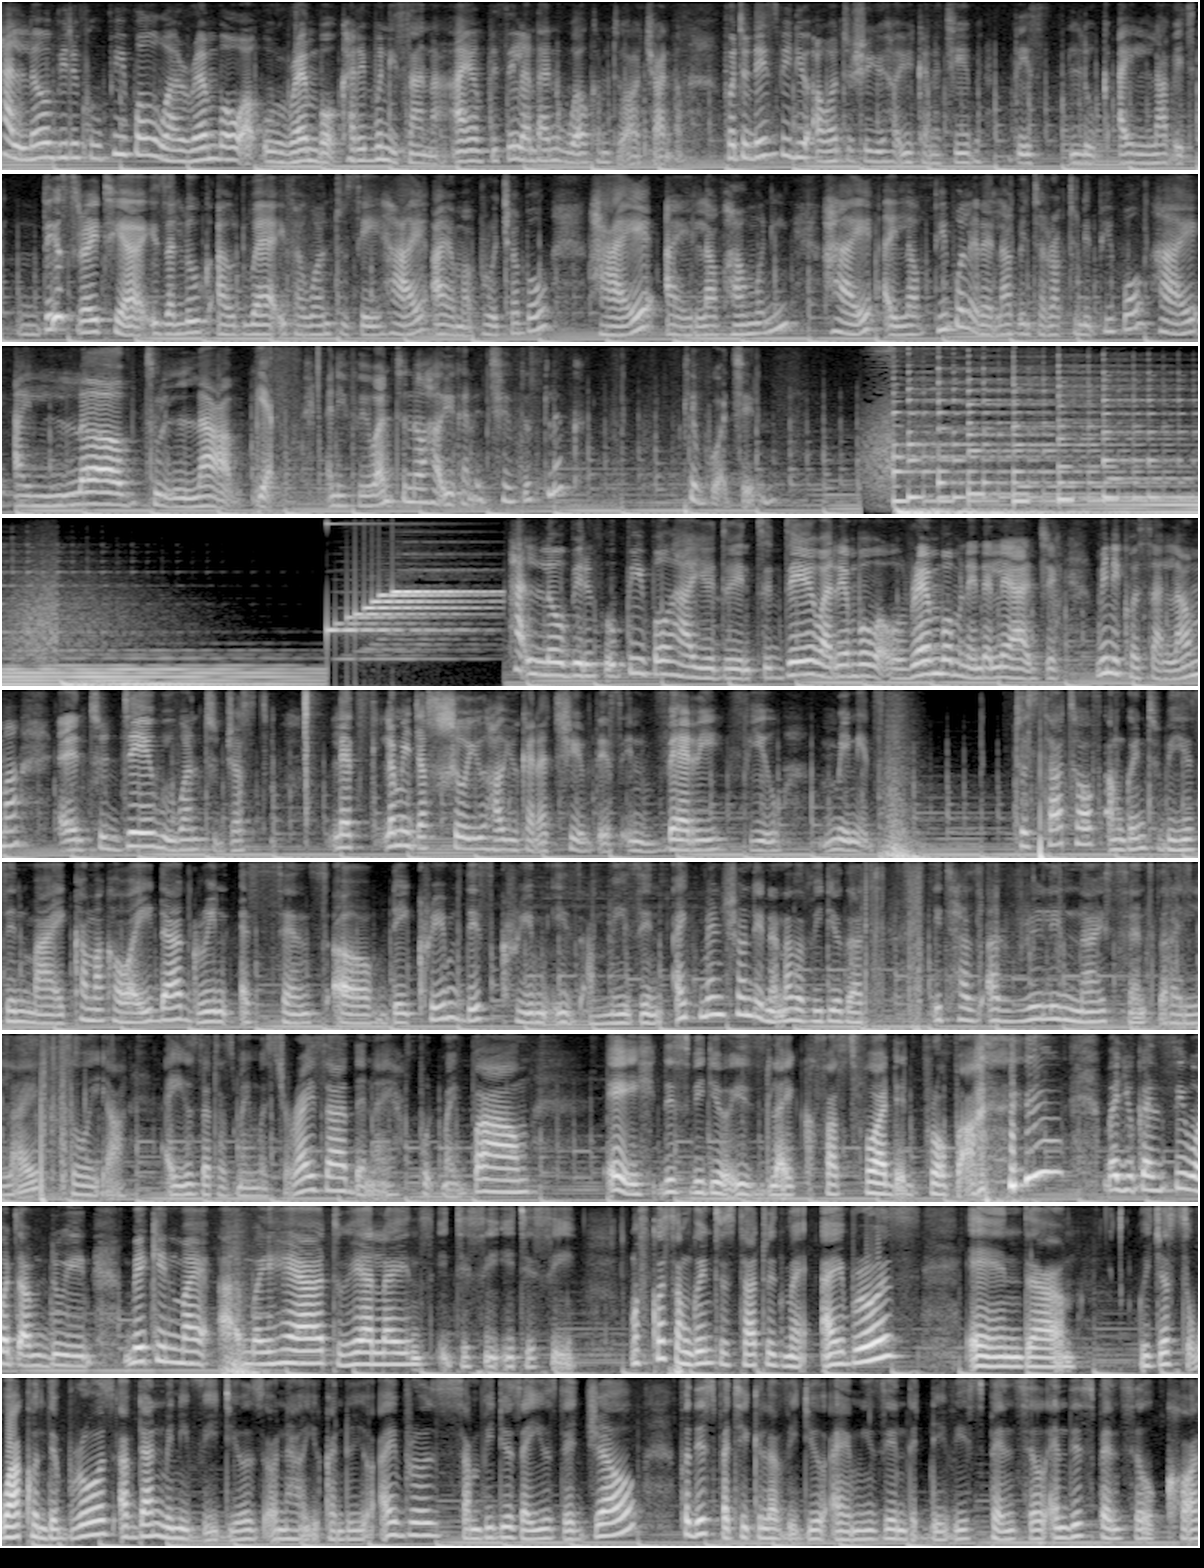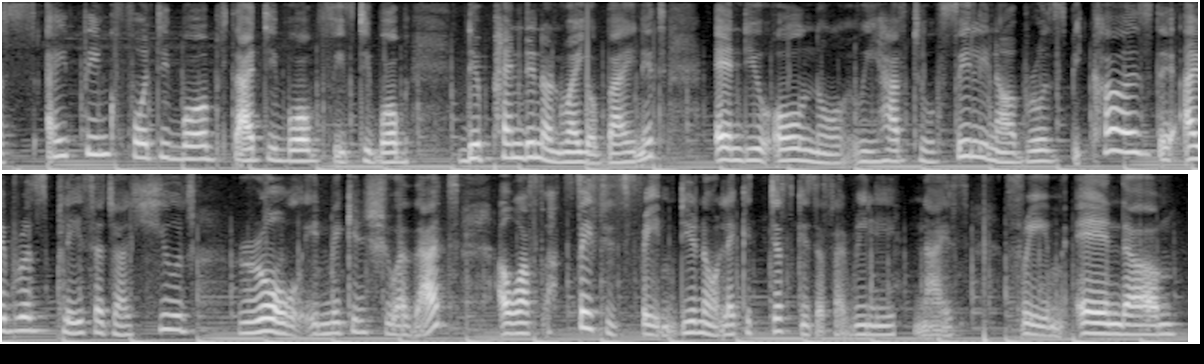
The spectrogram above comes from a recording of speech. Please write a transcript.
Hello beautiful people, wa urembo, karibuni sana. I am Priscilla and welcome to our channel. For today's video, I want to show you how you can achieve this look. I love it. This right here is a look I would wear if I want to say hi, I am approachable. Hi, I love harmony. Hi, I love people and I love interacting with people. Hi, I love to laugh. Yes. And if you want to know how you can achieve this look, keep watching. Hello beautiful people, how you doing today? Warembo wa urembo, mnaendeleaje? Mi niko salama and today we want to just let's let me just show you how you can achieve this in very few minutes. To start off, I'm going to be using my Kama Kawaida Green Essence of Day Cream. This cream is amazing. I mentioned in another video that it has a really nice scent that I like. So yeah, I use that as my moisturizer. Then I put my balm. Hey, this video is like fast forwarded proper. but you can see what I'm doing. Making my, uh, my hair to hairlines, etc, etc. Of course, I'm going to start with my eyebrows and um, we just work on the brows. I've done many videos on how you can do your eyebrows. Some videos i use the gel. For this particular video i am using the davis pencil and this pencil costs i think 40 bob 30 bob 50 bob depending on where you're buying it. And you all know we have to fill in our brows because the eyebrows play such a huge role in making sure that our face is framed you know like it just gives us a really nice frame and um,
